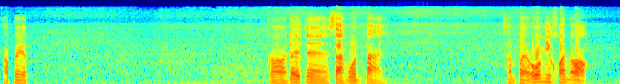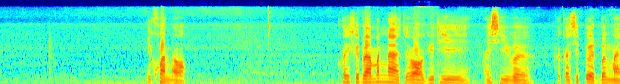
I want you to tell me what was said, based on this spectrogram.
เอาเปิด ก็ได้แต่สามโวลต์ปลาย ทำไป โอ้ มีควันออก มีควันออกค่อยคิดว่ามันน่าจะออกอยู่ที่ IC เวอร์ค่อยก็สิเปิดเบิ่งใหม่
